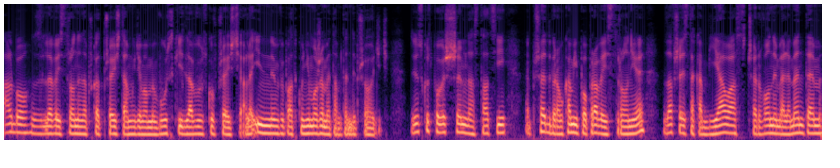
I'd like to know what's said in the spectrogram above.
albo z lewej strony na przykład przejść tam, gdzie mamy wózki dla wózków przejście, ale innym wypadku nie możemy tamtędy przechodzić. W związku z powyższym na stacji przed bramkami po prawej stronie zawsze jest taka biała z czerwonym elementem,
